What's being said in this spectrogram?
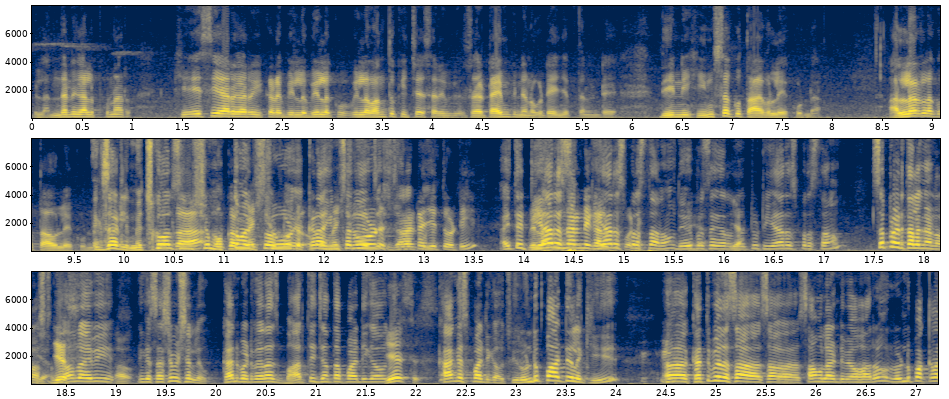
వీళ్ళందరినీ కలుపుకున్నారు. కేసీఆర్ గారు ఇక్కడ వీళ్ళు వీళ్ళకు వీళ్ళ వంతుకు ఇచ్చేసరి సరే టైంకి నేను ఒకటే ఏం చెప్తానంటే దీన్ని హింసకు తావు లేకుండా అల్లర్లకు తావు లేకుండా. ఎగ్జాక్ట్లీ మెచ్చుకోవాల్సిన విషయం మొత్తం ఎపిసోడ్ ఎక్కడ హింస జరగకుండా. తోటి అయితే టిఆర్ఎస్ టిఆర్ఎస్. ప్రస్థానం దేవిప్రసాద్ గారు అన్నట్టు టిఆర్ఎస్ ప్రస్థానం సెపరేట్ తెలంగాణ రాష్ట్రం. దానిలో ఏవి ఇంకా సశ విషయం లేవు. కానీ బట్ వేరే భారతీయ జనతా పార్టీ కావచ్చు. కాంగ్రెస్ పార్టీ కావచ్చు ఈ రెండు పార్టీలకి కత్తి మీద సాము లాంటి వ్యవహారం రెండు పక్కల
